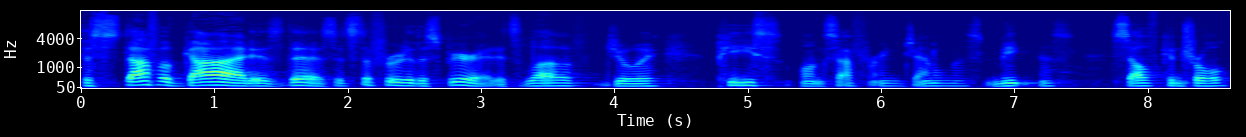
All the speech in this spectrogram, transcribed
The stuff of God is this it's the fruit of the Spirit. It's love, joy, peace, long suffering, gentleness, meekness, self control.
